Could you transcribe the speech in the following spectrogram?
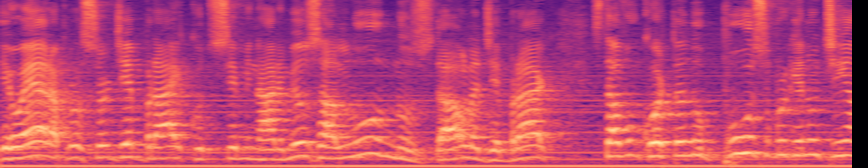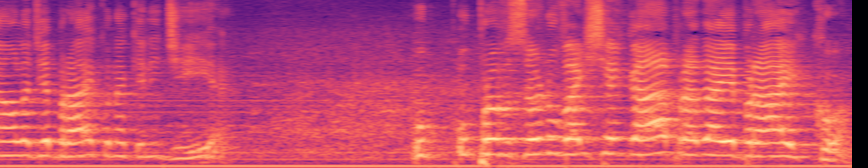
Eu era professor de hebraico do seminário. Meus alunos da aula de hebraico estavam cortando o pulso porque não tinha aula de hebraico naquele dia. O, o professor não vai chegar para dar hebraico.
